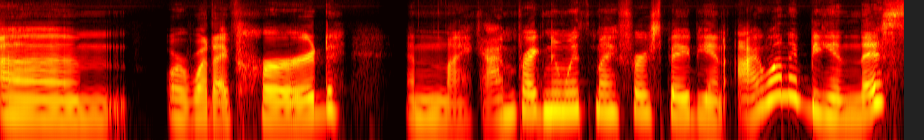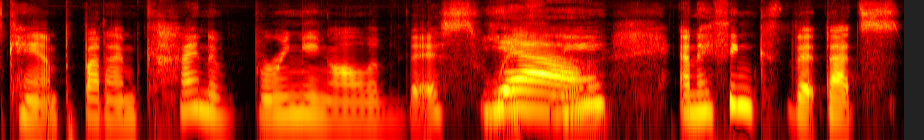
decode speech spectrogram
um, or what I've heard. And like, I'm pregnant with my first baby and I want to be in this camp, but I'm kind of bringing all of this with Yeah. me. And I think that that's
